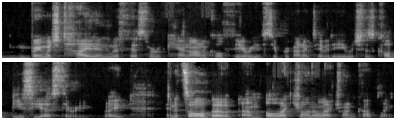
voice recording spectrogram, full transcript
very much tied in with this sort of canonical theory of superconductivity, which is called BCS theory, right? And it's all about um, electron-electron coupling.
